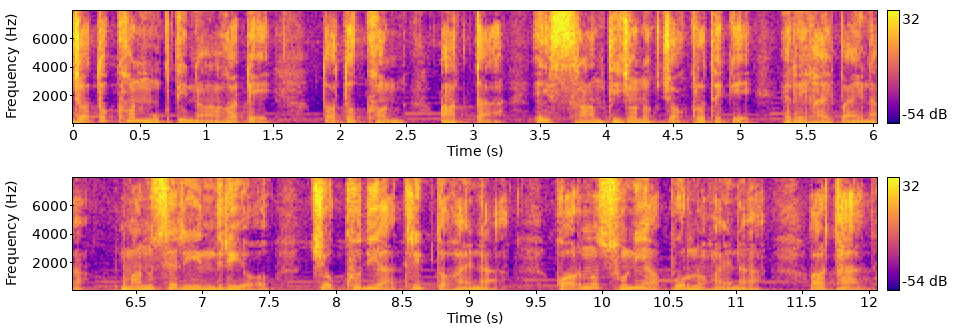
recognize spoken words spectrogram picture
যতক্ষণ মুক্তি না ঘটে, ততক্ষণ আত্মা এই শ্রান্তিজনক চক্র থেকে রেহাই পায় না। মানুষের ইন্দ্রিয় চক্ষু দিয়া তৃপ্ত হয় না। কর্ণ শুনিয়া পূর্ণ হয় না। অর্থাৎ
